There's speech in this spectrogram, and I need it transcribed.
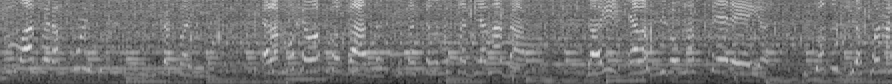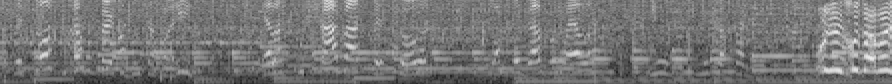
e o lago era muito fundo de chafariz. Ela morreu afogada, porque ela não sabia nadar. Daí ela virou uma sereia. E todo dia, quando as pessoas ficavam perto do chafariz, ela puxava as pessoas e afogavam elas no, no chafariz. Olha aí, cuidado aí.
